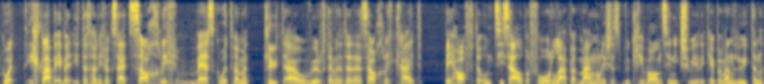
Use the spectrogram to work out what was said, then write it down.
gut, ich glaube eben, das habe ich ja gesagt, sachlich wäre es gut, wenn man die Leute auch auf der Sachlichkeit behaften und sie selber vorleben. Manchmal ist es wirklich wahnsinnig schwierig. Eben wenn Leute dann,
